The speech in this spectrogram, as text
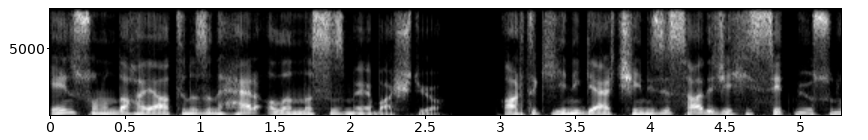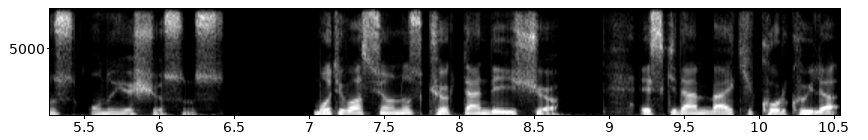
en sonunda hayatınızın her alanına sızmaya başlıyor. Artık yeni gerçeğinizi sadece hissetmiyorsunuz, onu yaşıyorsunuz. Motivasyonunuz kökten değişiyor. Eskiden belki korkuyla,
